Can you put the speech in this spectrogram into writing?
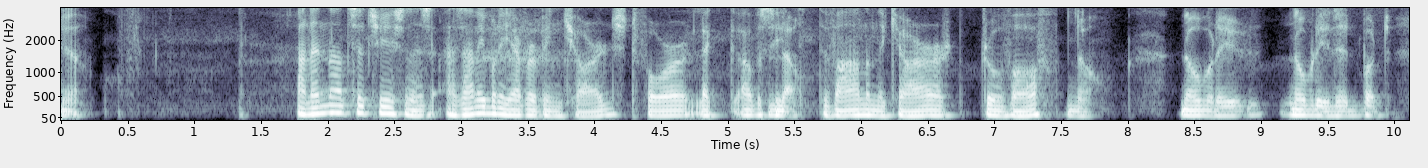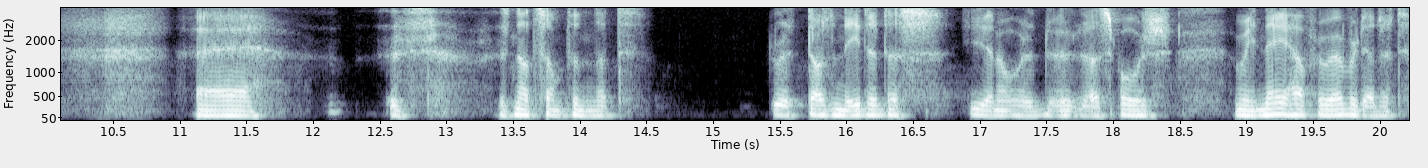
Yeah. And in that situation, has, has anybody ever been charged for, like, obviously No. the van and the car drove off? No, nobody, nobody did. But uh, it's it's not something that it doesn't eat at us. You know, it- it- I suppose. I mean, they have whoever did it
